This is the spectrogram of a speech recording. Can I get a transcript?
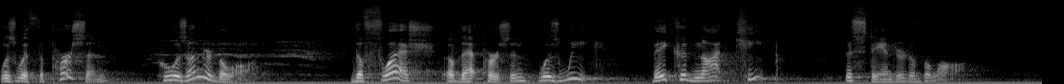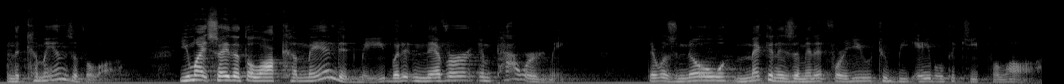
was with the person who was under the law. The flesh of that person was weak. They could not keep the standard of the law and the commands of the law. You might say that the law commanded me, but it never empowered me. There was no mechanism in it for you to be able to keep the law.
